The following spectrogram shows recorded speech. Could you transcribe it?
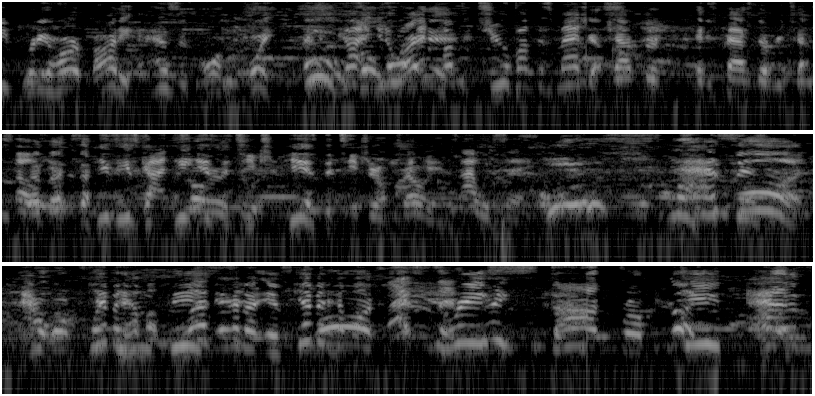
knee pretty hard body as is on point. Ooh, God, you know what? right I in. talked to Chu about this match. Got captured, and he's passed every test. Oh, That's- that's- he's, he's got. He is the teacher. He is the teacher of mind games. I would say. Massive. How on point Giving him a lesson. Is Giving him a lesson. Three stock from Pete Azen.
